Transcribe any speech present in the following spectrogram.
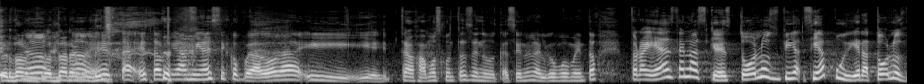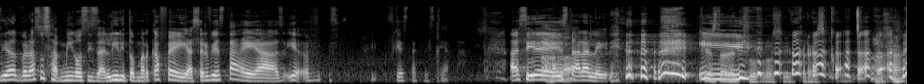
Perdón, no, no, esta, esta, amiga mía es psicopedagoga y, y, trabajamos juntas en educación en algún momento, pero ella es de las que todos los días, si ella pudiera todos los días ver a sus amigos y salir y tomar café y hacer fiesta, ella, fiesta cristiana así de estar alegre. Fiesta y, de churros y fresco.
